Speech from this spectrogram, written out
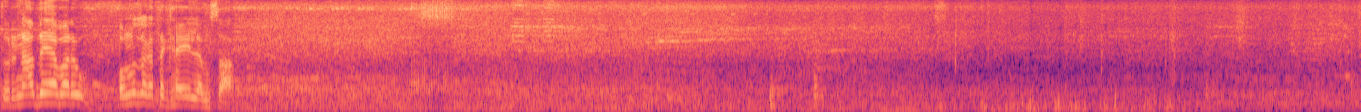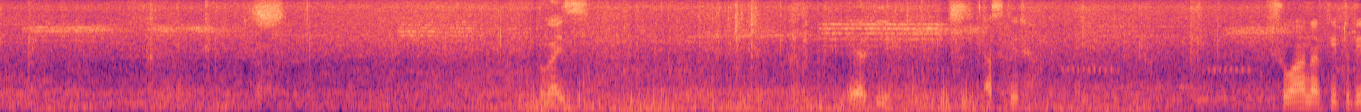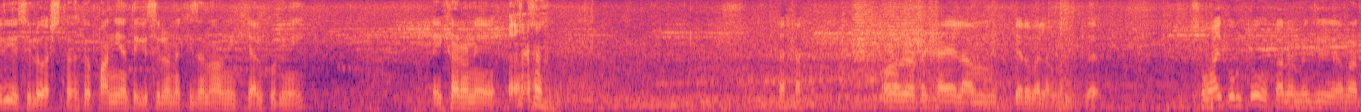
তোর না দেয় আবার অন্য জায়গাতে খাই এলাম, চা। গাইস এই আর কি, আজকের সোহান আর কি একটু দেরি হয়েছিল আসতে, হয়তো পানি আনতে গেছিল না কি জানো আমি খেয়াল করি নাই। এই কারণে অন্য জায়গাতে খাই এলাম টেরো পেলাম না। সময় কম তো, কারণ ওই যে আবার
